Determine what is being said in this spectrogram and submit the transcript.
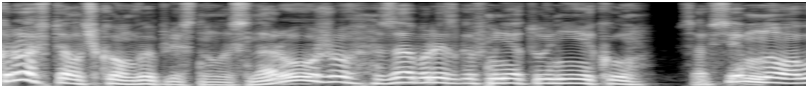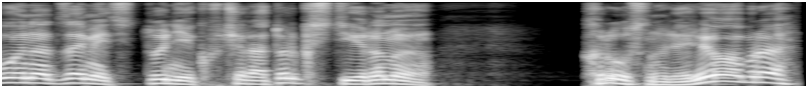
кровь толчком выплеснулась наружу, забрызгав мне тунику. Совсем новую, надо заметить, тунику, вчера только стиранную. Хрустнули ребра,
